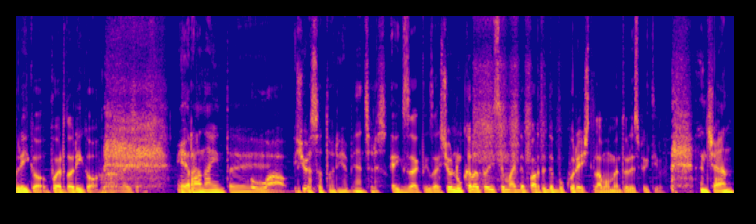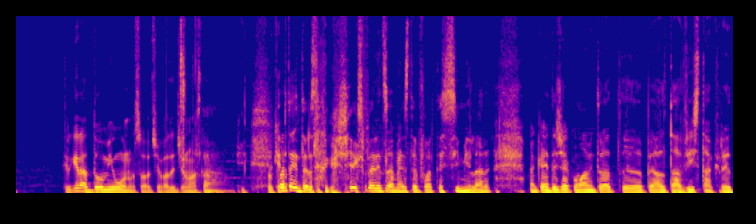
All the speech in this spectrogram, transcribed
Rico. Puerto Rico Era înainte wow. de și căsătorie, bineînțeles. Exact, exact. Și eu nu călătorisem mai departe de București la momentul respectiv. În ce an? Cred că era 2001 sau ceva de genul ăsta. Ah, okay. Okay. Foarte interesant că și experiența mea este foarte similară. Am și acum am intrat uh, pe Alta Vista, cred,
